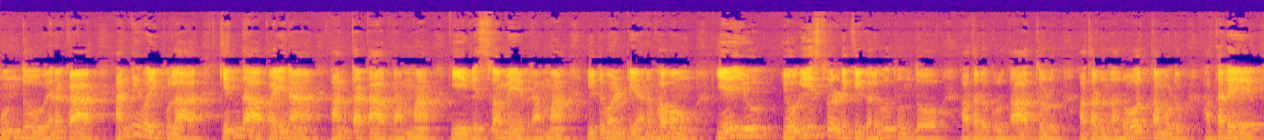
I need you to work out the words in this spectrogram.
ముందు వెనుక అన్ని వైపులా కింద పైన అంతటా బ్రహ్మ. ఈ విశ్వమే బ్రహ్మ. ఇటువంటి అనుభవం ఏ యు యోగీశ్వరుడికి కలుగుతుందో అతడు కృతార్థుడు అతడు నరోత్తముడు అతడే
